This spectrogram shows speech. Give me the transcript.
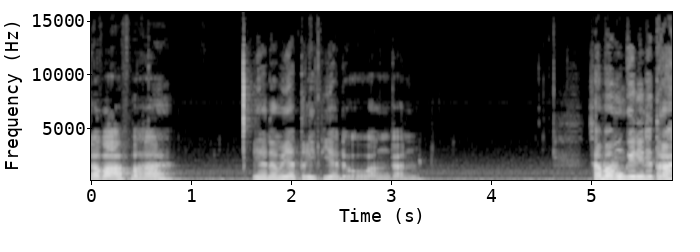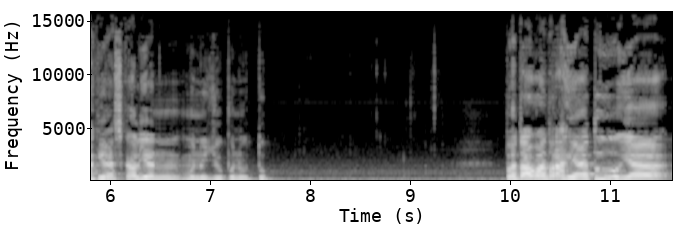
Gak apa-apa. Ya namanya trivia doang kan. Sama mungkin ini terakhirnya sekalian menuju penutup pertarungan terakhirnya tuh ya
